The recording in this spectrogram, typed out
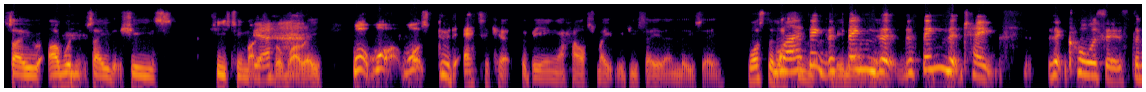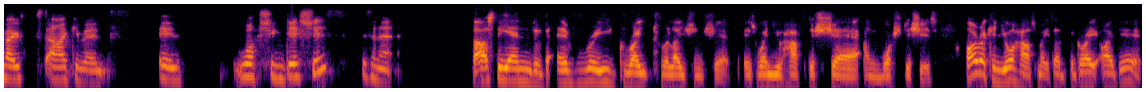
So I wouldn't say that she's she's too much Yeah. of a worry. What what what's good etiquette for being a housemate? Would you say then, Lucy? What's the well, I think the thing that the thing that takes that causes the most arguments is washing dishes, isn't it? That's the end of every great relationship is when you have to share and wash dishes. I reckon your housemates had the great idea.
